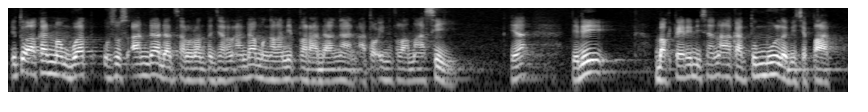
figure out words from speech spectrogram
itu akan membuat usus Anda dan saluran pencernaan Anda mengalami peradangan atau inflamasi. Ya. Jadi bakteri di sana akan tumbuh lebih cepat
